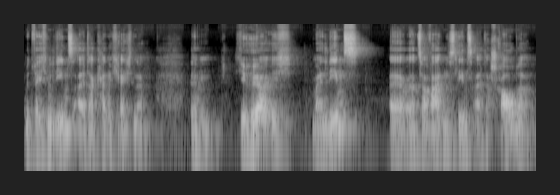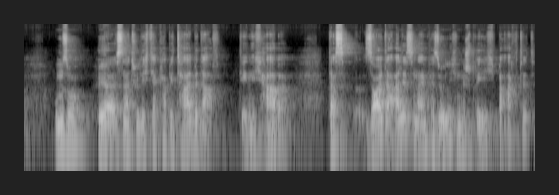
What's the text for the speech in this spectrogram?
Mit welchem Lebensalter kann ich rechnen? Ähm, je höher ich mein Lebens- äh, oder zu erwartendes Lebensalter schraube, umso höher ist natürlich der Kapitalbedarf, den ich habe. Das sollte alles in einem persönlichen Gespräch beachtet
